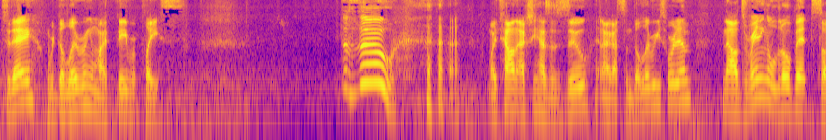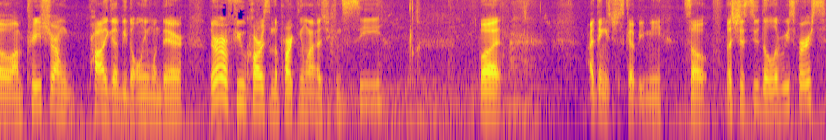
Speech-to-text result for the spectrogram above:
Today, we're delivering my favorite place. The zoo! my town actually has a zoo and I got some deliveries for them. Now it's raining a little bit, so I'm pretty sure I'm probably gonna be the only one there. There are a few cars in the parking lot as you can see, but I think it's just gonna be me. So let's just do deliveries first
